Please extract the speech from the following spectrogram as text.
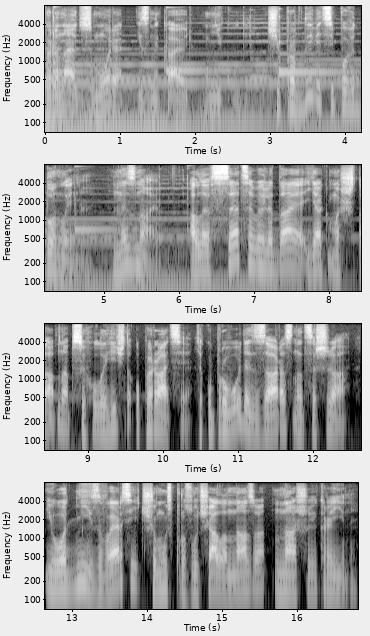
виринають з моря і зникають у нікуди. Чи правдиві ці повідомлення? Не знаю. Але все це виглядає як масштабна психологічна операція, яку проводять зараз над США. І у одній з версій чомусь прозвучала назва нашої країни.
